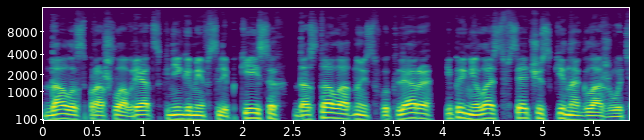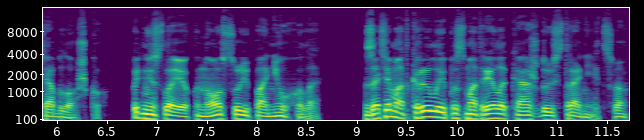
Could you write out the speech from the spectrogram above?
Даллас прошла в ряд с книгами в слепкейсах, достала одну из футляра и принялась всячески наглаживать обложку. Поднесла ее к носу и понюхала. Затем открыла и посмотрела каждую страницу.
